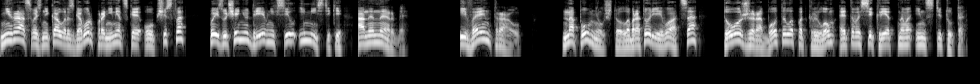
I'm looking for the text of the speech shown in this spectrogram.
не раз возникал разговор про немецкое общество по изучению древних сил и мистики Аненербе. И Вейнтрауб напомнил, что лаборатория его отца тоже работала под крылом этого секретного института.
